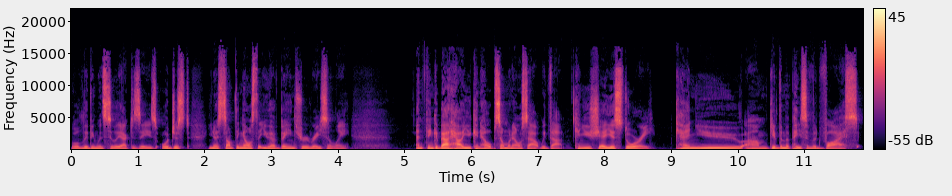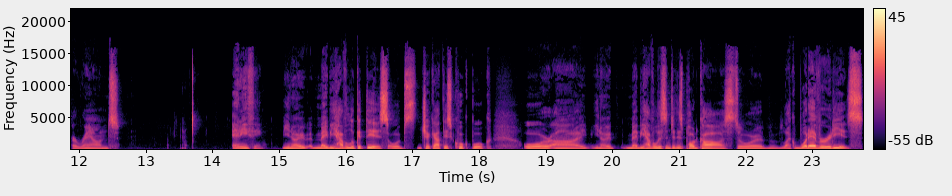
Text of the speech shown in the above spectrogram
or living with celiac disease or just, you know, something else that you have been through recently. And think about how you can help someone else out with that. Can you share your story? Can you um, give them a piece of advice around anything? You know, maybe have a look at this or check out this cookbook or uh, you know maybe have a listen to this podcast or like whatever it is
